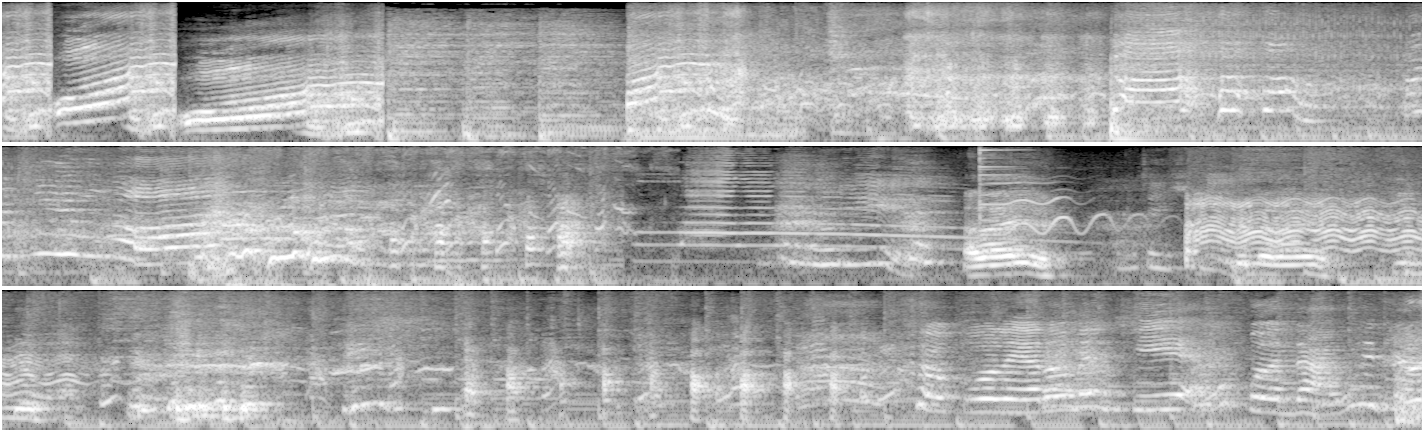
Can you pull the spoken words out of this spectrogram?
ยโอ๊ยโอ๊ย อะไรเป็นอะไรกินดิช็อกโกแลตแล้วแม่งขี้เปิดด่างไม่เจอ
